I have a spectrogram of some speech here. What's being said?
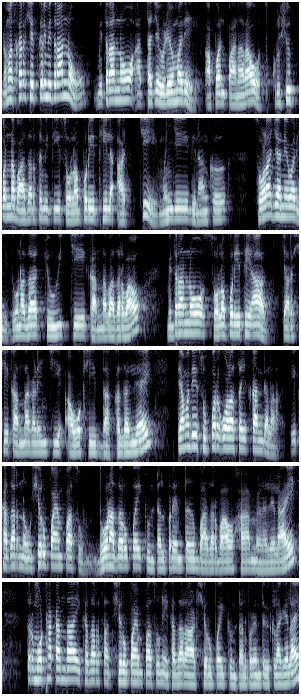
नमस्कार शेतकरी मित्रांनो. मित्रांनो आत्ताच्या व्हिडिओमध्ये आपण पाहणार आहोत कृषी उत्पन्न बाजार समिती सोलापूर येथील आजचे म्हणजे दिनांक सोळा जानेवारी दोन हजार चोवीसचे कांदा बाजार भाव मित्रांनो सोलापूर येथे आज चारशे कांदा गाड्यांची आवक ही दाखल झालेली आहे. त्यामध्ये सुपर गोळा साईज कांद्याला एक हजार नऊशे रुपयांपासून दोन हजार रुपये क्विंटलपर्यंत बाजारभाव हा मिळालेला आहे. तर मोठा कांदा एक हजार सातशे रुपयांपासून एक हजार आठशे रुपये क्विंटलपर्यंत विकला गेला आहे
